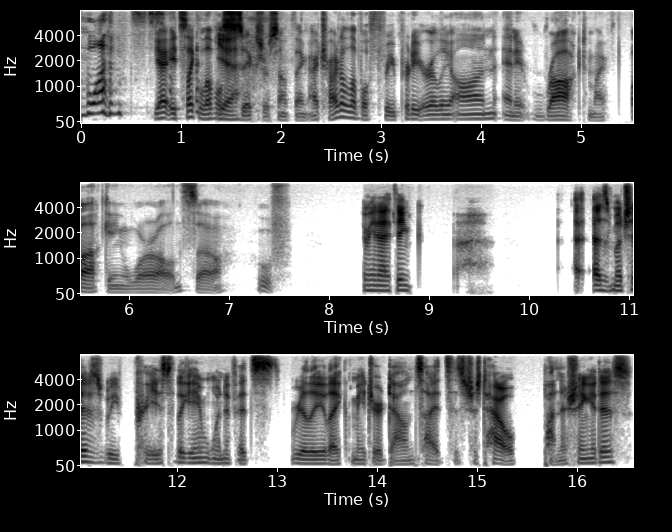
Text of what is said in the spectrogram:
once. Yeah, it's like level Yeah. six or something. I tried a level three pretty early on, and it rocked my fucking world. So, oof. I mean, I think uh, as much as we praised the game, one of its really like major downsides is just how punishing it is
